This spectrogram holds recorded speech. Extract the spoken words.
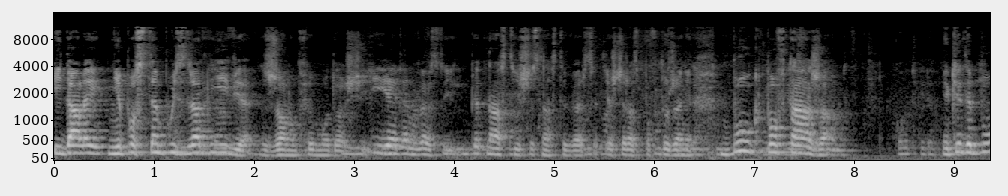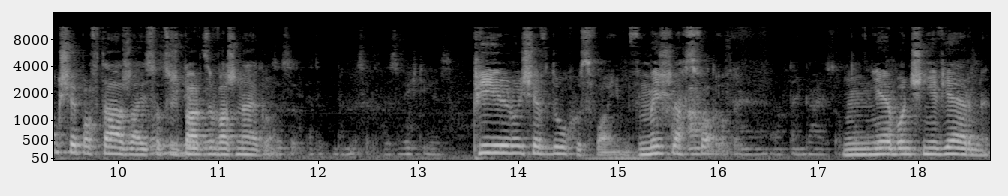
I dalej nie postępuj zdradliwie z żoną twojej młodości. I jeden werset, 15 i 16 werset. Jeszcze raz powtórzenie. Bóg powtarza. I kiedy Bóg się powtarza, jest to coś bardzo ważnego. Pilnuj się w duchu swoim, w myślach swoich. Nie bądź niewierny,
